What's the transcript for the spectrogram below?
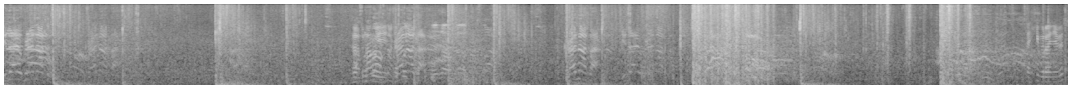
А, Кидаю гранату! за другой Осторожно, есть рабочий. граната! Граната! Кидаю гранату! Тахи броня берші.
